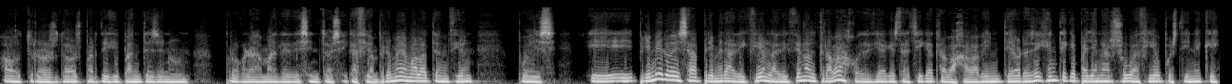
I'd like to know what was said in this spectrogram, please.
a otros dos participantes en un programa de desintoxicación. Pero me llamó la atención, pues, eh, primero esa primera adicción, la adicción al trabajo. Decía que esta chica trabajaba 20 horas. Hay gente que para llenar su vacío pues tiene que,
